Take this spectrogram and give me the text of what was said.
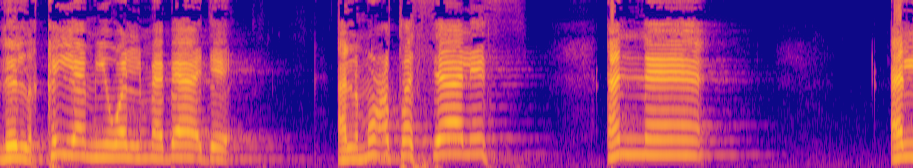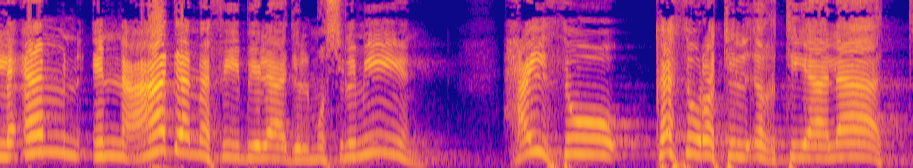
للقيم والمبادئ. المعطى الثالث أن الأمن انعدم في بلاد المسلمين حيث كثرت الاغتيالات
